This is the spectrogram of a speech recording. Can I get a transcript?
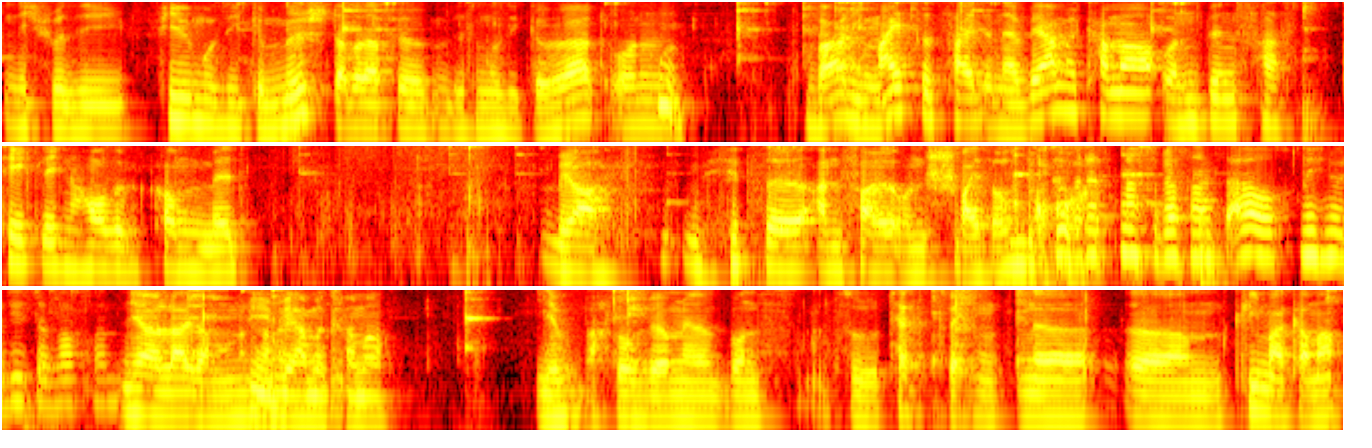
nicht für sie viel Musik gemischt, aber dafür ein bisschen Musik gehört und war die meiste Zeit in der Wärmekammer und bin fast täglich nach Hause gekommen mit ja, Hitzeanfall und Aber Schweißausbruch. das machst du doch sonst auch, nicht nur diese Woche. Ja, leider. Momentan Die ist- Wärmekammer. Ja, ach so, wir haben ja bei uns zu Testzwecken eine ähm, Klimakammer,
